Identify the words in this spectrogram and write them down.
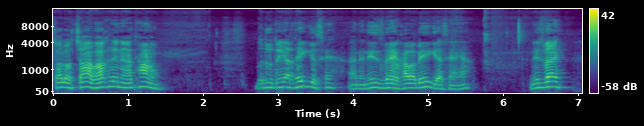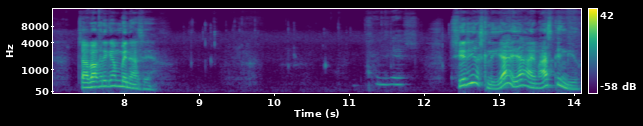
ચાલો ચા ભાખરી ને અથાણું. બધું તૈયાર થઈ ગયું છે અને નીશભાઈ ખાવા બેસી ગયા છે અહીંયા. નીશભાઈ ચા ભાખરી કેમ બન્યા છે? Seriously yeah yeah I am asking you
